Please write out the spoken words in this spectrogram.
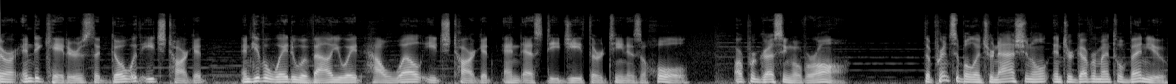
there are indicators that go with each target and give a way to evaluate how well each target and SDG 13 as a whole are progressing overall. The principal international intergovernmental venue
